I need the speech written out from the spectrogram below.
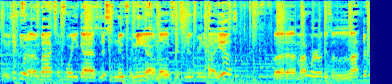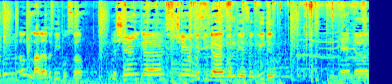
So we're just doing an unboxing for you guys. This is new for me. I don't know if it's new for anybody else. But uh, my world is a lot different than a lot of other people. So I'm just sharing you guys, sharing with you guys what it is that we do and uh,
